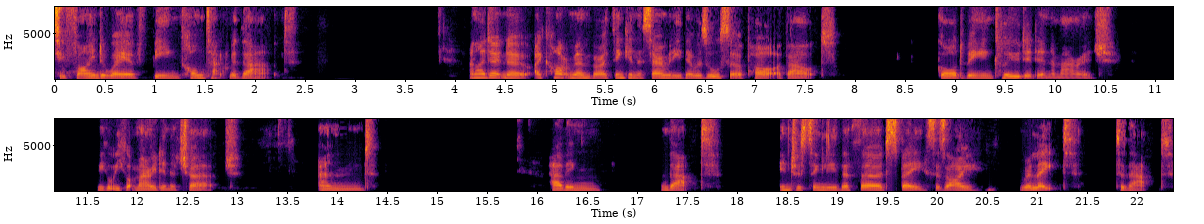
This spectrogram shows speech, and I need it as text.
To find a way of being in contact with that. And i don't know i can't remember i think in the ceremony there was also a part about god being included in a marriage. We got, we got married in a church. And having that interestingly the third space as i relate to that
